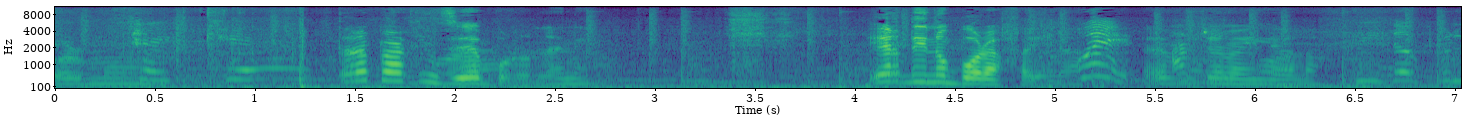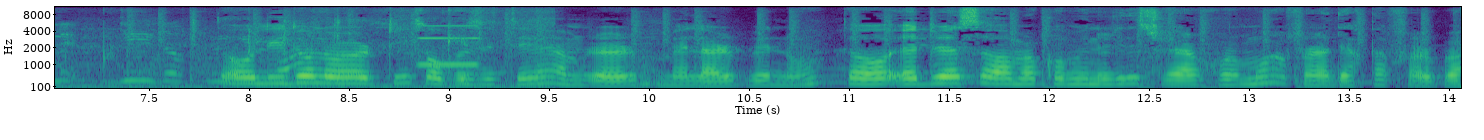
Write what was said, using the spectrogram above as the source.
করব। তারা পার্কিং যে বড় নানি? একদিনও বড়া পাই না। তো লিডলর ঠিক অপোজিটে আমরা মেলার বেনু তো এড্রেসও আমার কমিউনিটিতে শেয়ার করব আপনারা দেখতে পারবা।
